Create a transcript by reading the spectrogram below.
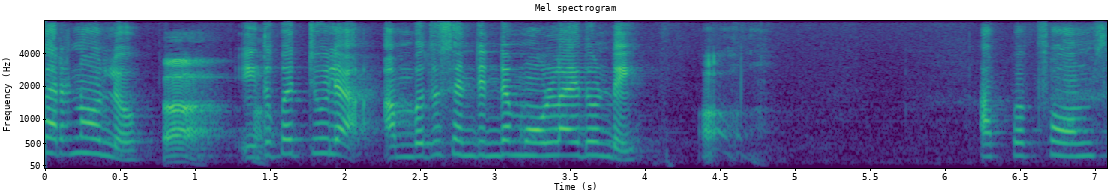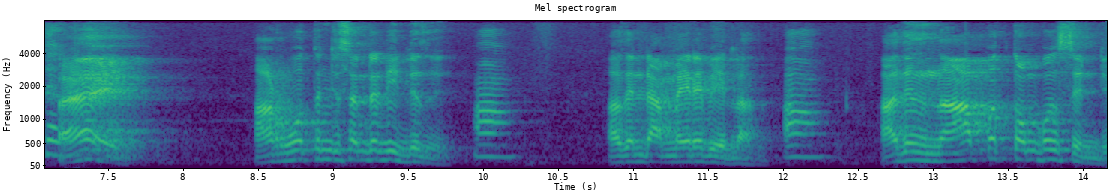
തരണമല്ലോ? ആ. ഇത് പറ്റൂല. അമ്പത് സെന്റിന്റെ മുകളിലായതുകൊണ്ടേ അപ്പൊ ഫോം സെവൻ അറുപത്തഞ്ച് സെന്റ് ഇല്ലത് അതെന്റെ അമ്മയുടെ പേരിലാണ്. അതിന് നാപ്പത്തൊമ്പത് സെന്റ്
